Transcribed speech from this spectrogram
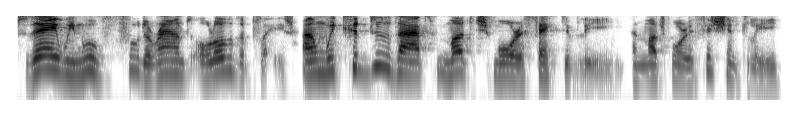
Today, we move food around all over the place. And we could do that much more effectively and much more efficiently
